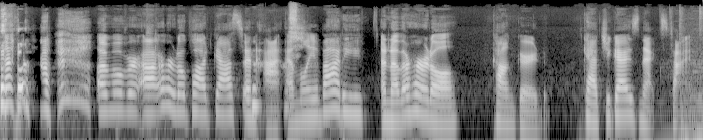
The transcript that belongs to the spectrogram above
I'm over at Hurdle Podcast and at Emily Abbate. Another hurdle conquered. Catch you guys next time.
